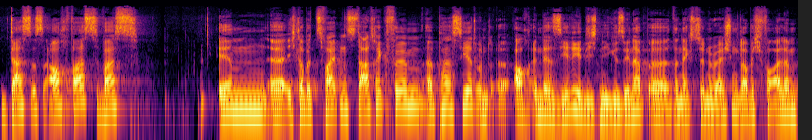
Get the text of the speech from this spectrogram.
das ist auch was, was im, äh, ich glaube, zweiten Star Trek-Film äh, passiert und äh, auch in der Serie, die ich nie gesehen habe, äh, The Next Generation, glaube ich vor allem.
